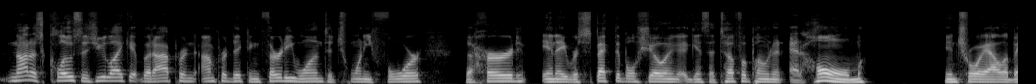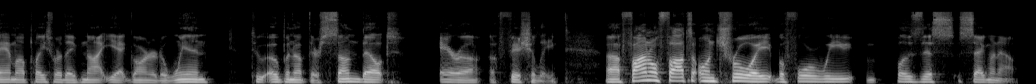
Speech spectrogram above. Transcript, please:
not as close as you like it, but I pre- I'm predicting 31 to 24. The herd in a respectable showing against a tough opponent at home in Troy, Alabama, a place where they've not yet garnered a win to open up their Sun Belt era officially. Uh, final thoughts on Troy before we close this segment out.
